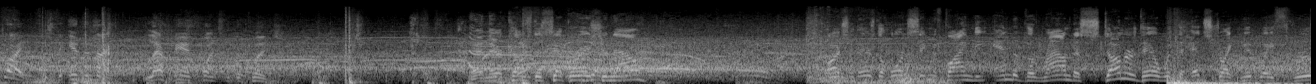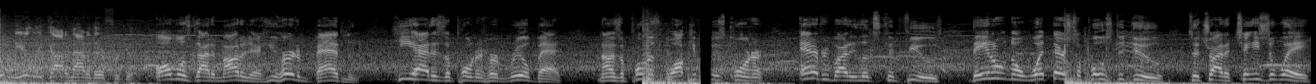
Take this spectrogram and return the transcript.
strike to end the night. Left hand punch with the clinch. And there comes the separation now. All right, so there's the horn signifying the end of the round. A stunner there with the head strike midway through. Nearly got him out of there for good. almost got him out of there. He hurt him badly. He had his opponent hurt real bad. Now his opponent's walking to his corner. Everybody looks confused. They don't know what they're supposed to do to try to change the way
